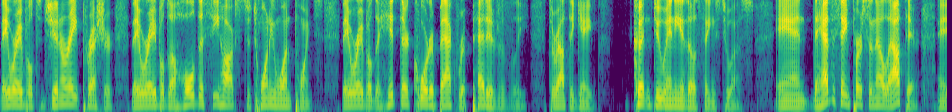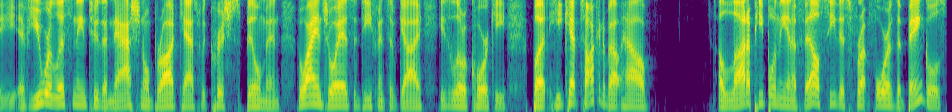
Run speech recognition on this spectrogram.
they were able to generate pressure. They were able to hold the Seahawks to 21 points. They were able to hit their quarterback repetitively throughout the game couldn't do any of those things to us. And they had the same personnel out there. If you were listening to the national broadcast with Chris Spielman, who I enjoy as a defensive guy, he's a little quirky, but he kept talking about how a lot of people in the NFL see this front four of the Bengals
